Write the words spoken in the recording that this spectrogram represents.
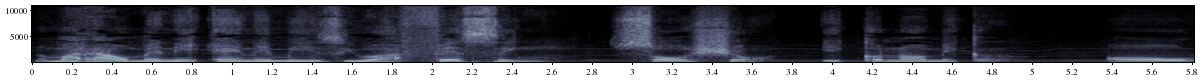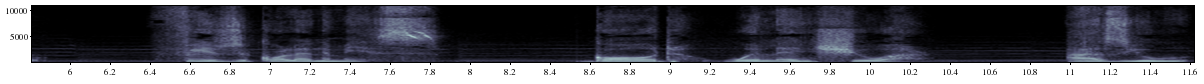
No matter how many enemies you are facing, social, economical, or physical enemies, God will ensure as you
